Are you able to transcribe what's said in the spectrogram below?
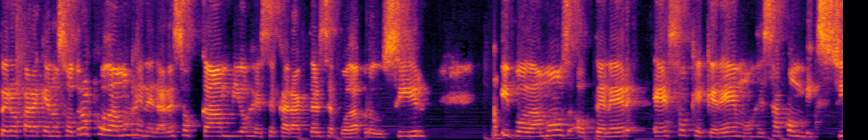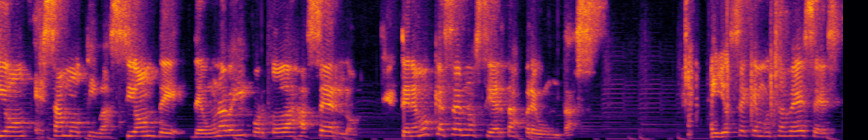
Pero para que nosotros podamos generar esos cambios, ese carácter se pueda producir y podamos obtener eso que queremos, esa convicción, esa motivación de, de una vez y por todas hacerlo, tenemos que hacernos ciertas preguntas. Y yo sé que muchas veces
